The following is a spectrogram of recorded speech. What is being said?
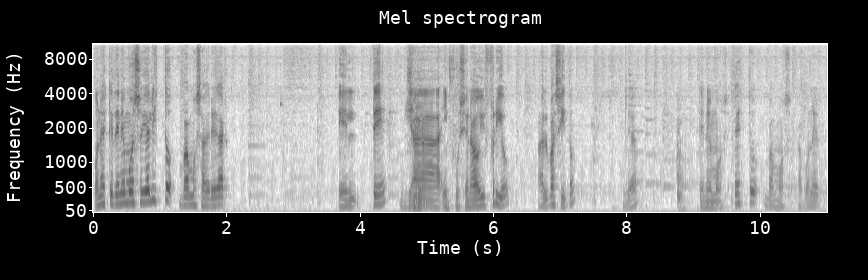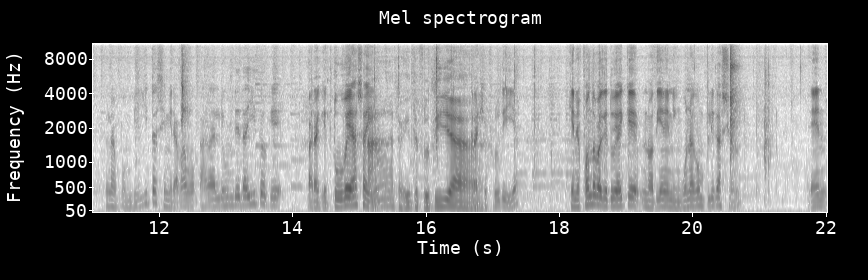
Una vez que tenemos eso ya listo, vamos a agregar el té ya infusionado y frío al vasito. ¿Ya? Tenemos esto, vamos a poner las bombillitas y mira, vamos a darle un detallito que para que tú veas ahí, Ah, trajiste frutilla. traje frutilla, que en el fondo para que tú veas que no tiene ninguna complicación en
